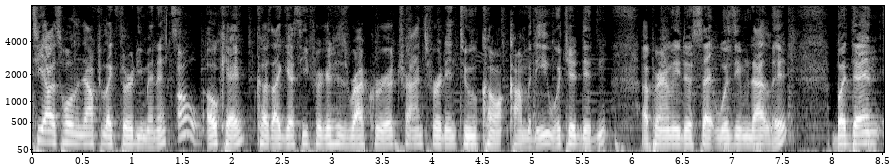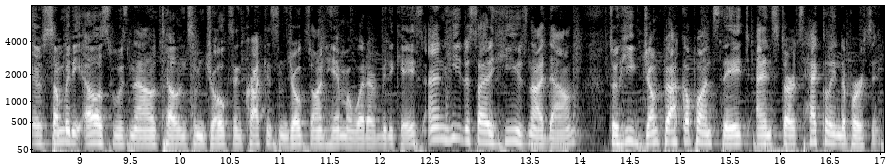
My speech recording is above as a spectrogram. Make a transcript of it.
T.I. was holding down for like thirty minutes. Oh. okay, because I guess he figured his rap career transferred into co- comedy, which it didn't. Apparently, the set wasn't even that lit. But then if somebody else was now telling some jokes and cracking some jokes on him or whatever be the case, and he decided he was not down, so he jumped back up on stage and starts heckling the person.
